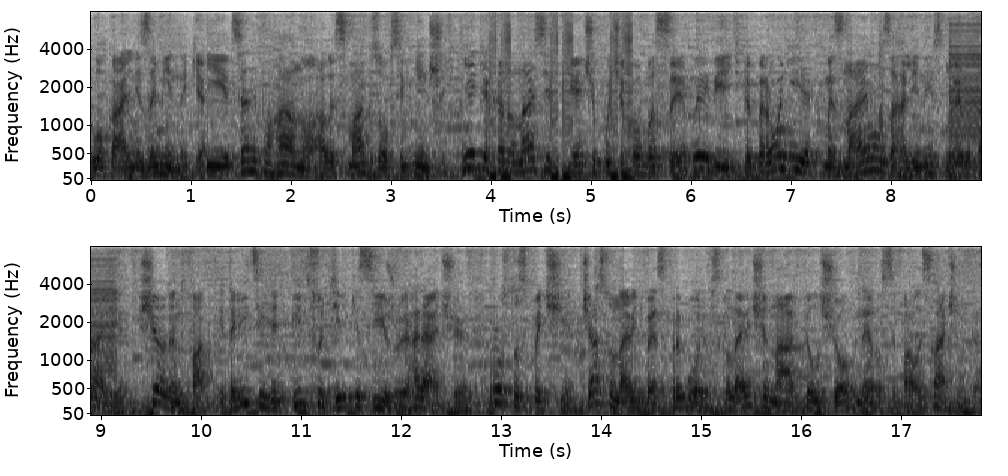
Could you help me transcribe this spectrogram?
локальні замінники. І це непогано, але смак зовсім інший. Ніяких ананасів, кетчупу чи ковбаси. Уявіть, пепероні, як ми знаємо, взагалі не існує в Італії. Ще один факт: італійці їдять піцу тільки свіжою, гарячою, просто з печі, часто навіть без приборів, складаючи навпіл, щоб не розсипалась начинка.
